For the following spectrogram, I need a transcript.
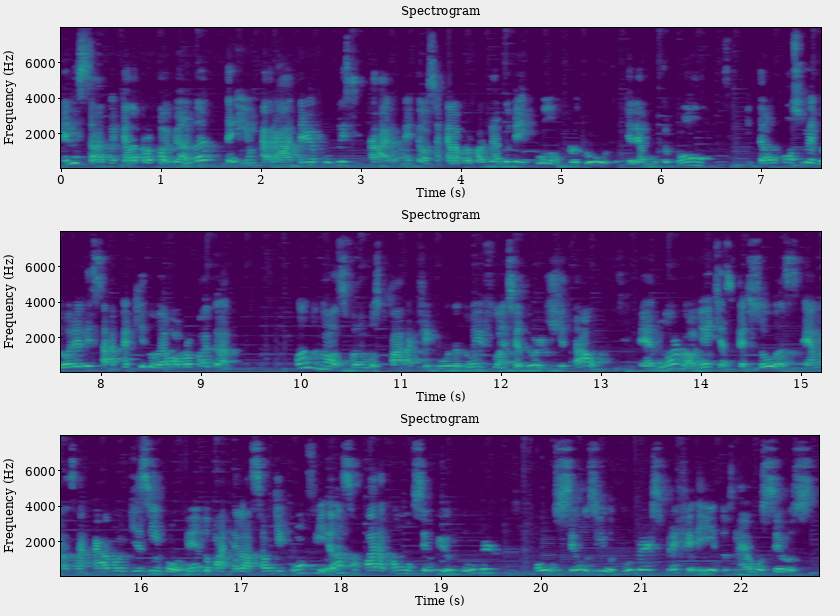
ele sabe que aquela propaganda tem um caráter publicitário. Né? Então, se aquela propaganda veicula um produto, que ele é muito bom, então o consumidor ele sabe que aquilo é uma propaganda. Quando nós vamos para a figura do influenciador digital, é, normalmente as pessoas elas acabam desenvolvendo uma relação de confiança para com o seu youtuber ou os seus youtubers preferidos, né? Os seus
